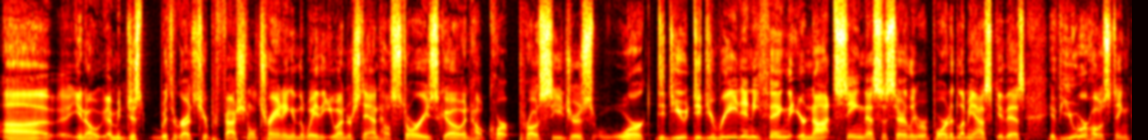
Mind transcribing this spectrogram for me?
Uh, you know, I mean, just with regards to your professional training and the way that you understand how stories go and how court procedures work. Did you did you read anything that you're not seeing necessarily reported? Let me ask you this: If you were hosting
